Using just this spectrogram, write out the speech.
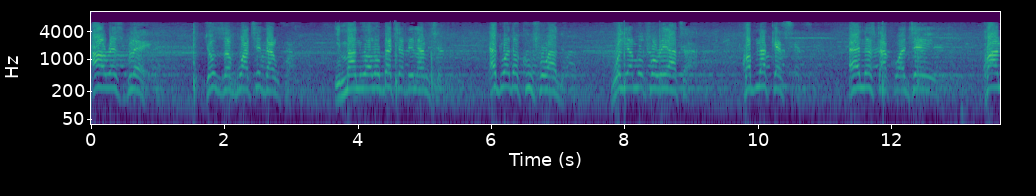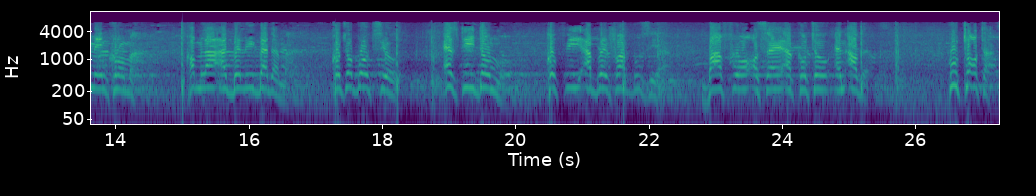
R.S. Blay, Joseph Boakye Danquah, Emmanuel Obetsebi-Lamptey, Edward Akufo-Addo, William Ofori-Atta, Kobna Kessie, Ernest Ako-Adjei, Kwame Nkrumah, Komla Agbeli Gbedemah, Kojo Botsio, S.D. Dombo, Kofi Abrefa Busia, Baffour Osei Akoto, and others who taught us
